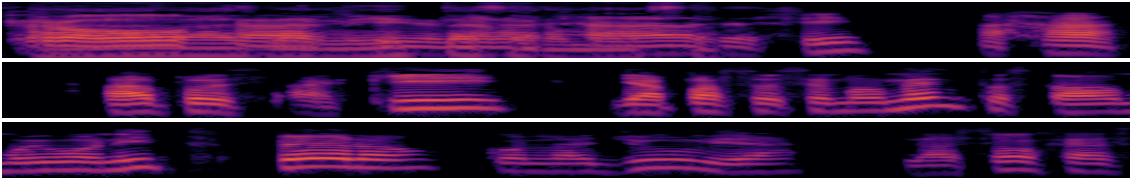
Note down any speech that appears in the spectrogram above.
rojas y bonitas, naranjadas, hermosas. así. Ajá. Ah, pues aquí ya pasó ese momento, estaba muy bonito. Pero con la lluvia, las hojas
